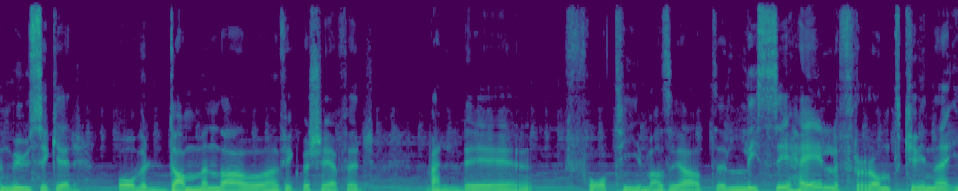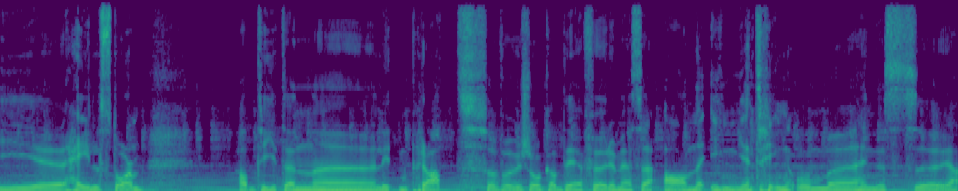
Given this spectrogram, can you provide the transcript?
en musiker over dammen, da, og jeg fikk beskjed for veldig få timer siden at Lizzie Hale, frontkvinne i eh, Hailstorm, hadde tid til en uh, liten prat, så får vi se hva det fører med seg. Aner ingenting om uh, hennes uh, ja,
